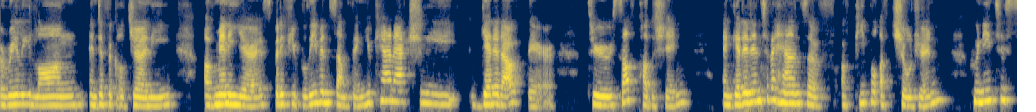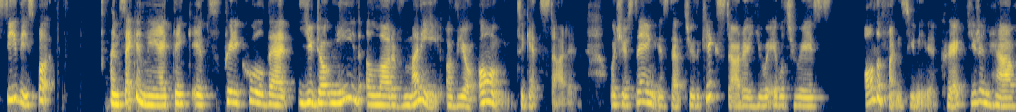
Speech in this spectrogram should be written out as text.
a really long and difficult journey of many years but if you believe in something you can actually get it out there through self-publishing and get it into the hands of, of people of children who need to see these books and secondly, I think it's pretty cool that you don't need a lot of money of your own to get started. What you're saying is that through the Kickstarter, you were able to raise all the funds you needed, correct? You didn't have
